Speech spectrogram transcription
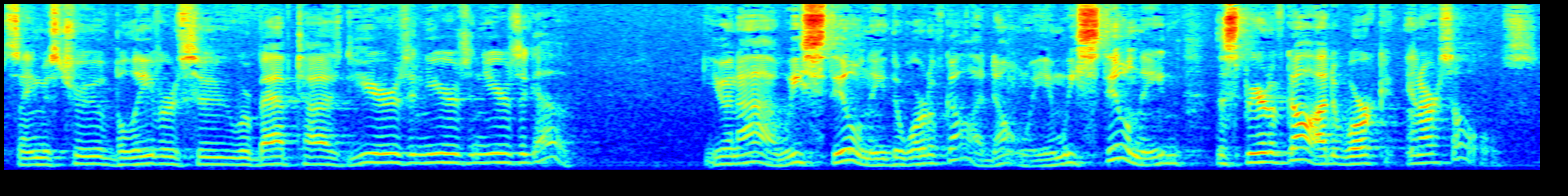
Same is true of believers who were baptized years and years and years ago. You and I, we still need the Word of God, don't we? And we still need the Spirit of God to work in our souls.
